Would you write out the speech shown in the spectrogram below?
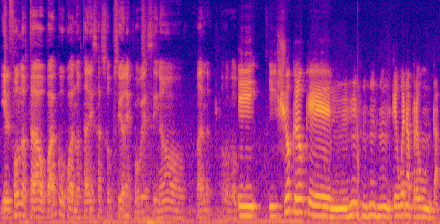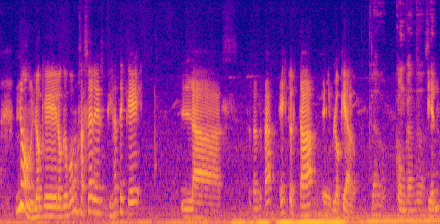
¿Y el fondo está opaco cuando están esas opciones? Porque si no... Y, y, yo creo que... Qué buena pregunta. No, lo que, lo que podemos hacer es, fíjate que las... Esto está eh, bloqueado. Claro, con candado. Bien.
